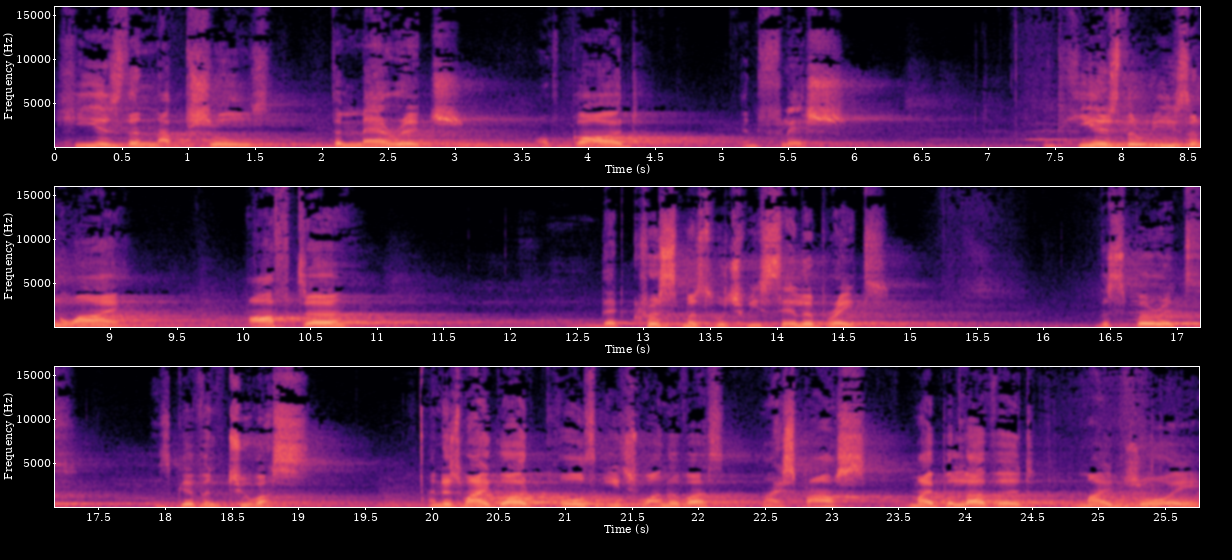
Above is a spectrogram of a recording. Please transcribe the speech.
He is the nuptials, the marriage of God and flesh. And he is the reason why, after that Christmas which we celebrate, the Spirit is given to us. And it's why God calls each one of us my spouse, my beloved, my joy,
